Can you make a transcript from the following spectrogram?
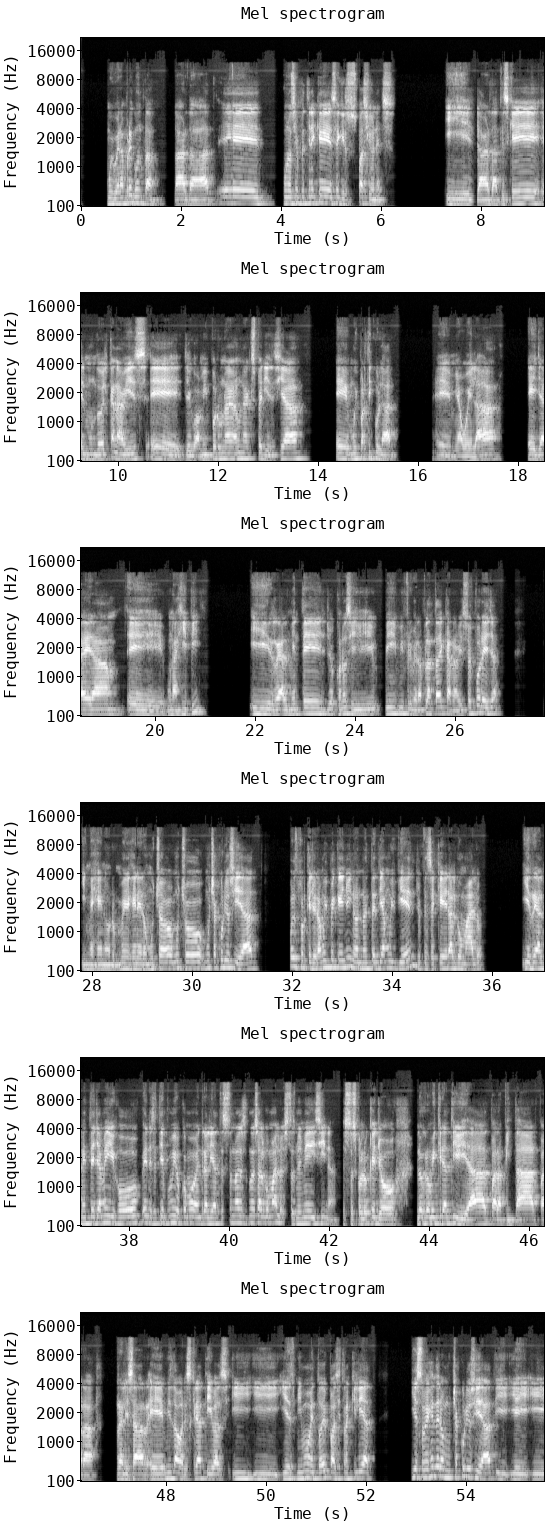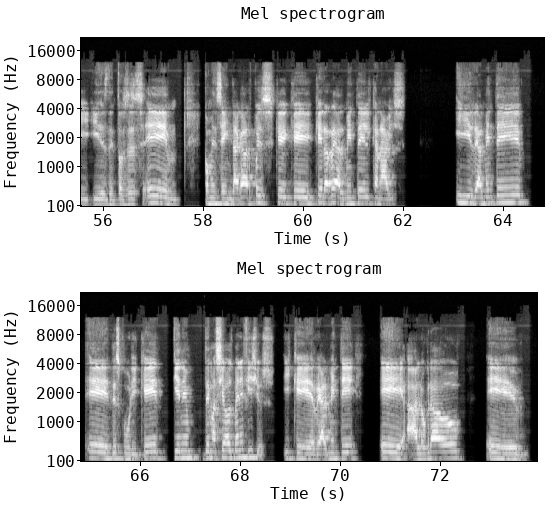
muy buena pregunta. La verdad, eh, uno siempre tiene que seguir sus pasiones y la verdad es que el mundo del cannabis eh, llegó a mí por una, una experiencia eh, muy particular. Eh, mi abuela, ella era una hippie y realmente yo conocí mi, primera planta de cannabis fue por ella y me generó, mucho, mucha curiosidad pues porque yo era muy pequeño y no, no entendía muy bien, yo pensé que era algo malo. y realmente ella me dijo, en ese tiempo me dijo como en realidad esto no es, no es algo malo, esto es mi medicina, esto es con lo que yo logro mi creatividad para pintar, para realizar eh, mis labores creativas y, es mi momento de paz y tranquilidad. Y esto me generó mucha curiosidad y, desde entonces eh, comencé a indagar pues qué, era realmente el cannabis. Y realmente eh, descubrí que tiene demasiados beneficios y que realmente ha logrado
